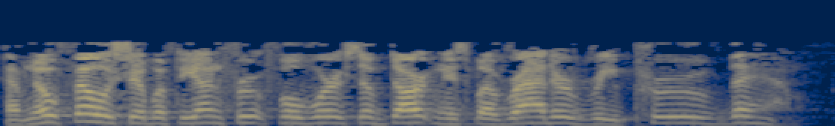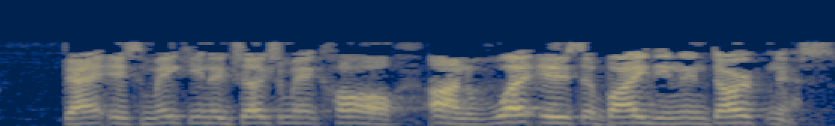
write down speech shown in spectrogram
have no fellowship with the unfruitful works of darkness, but rather reprove them. That is making a judgment call on what is abiding in darkness.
